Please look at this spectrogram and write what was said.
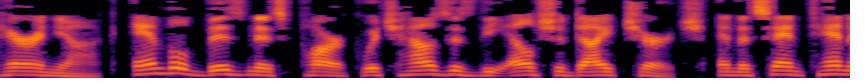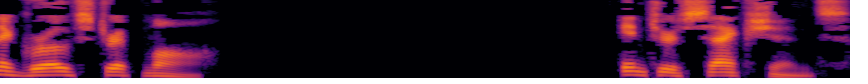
Parañaque, Amble Business Park which houses the El Shaddai Church, and the Santana Grove Strip Mall. Intersections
